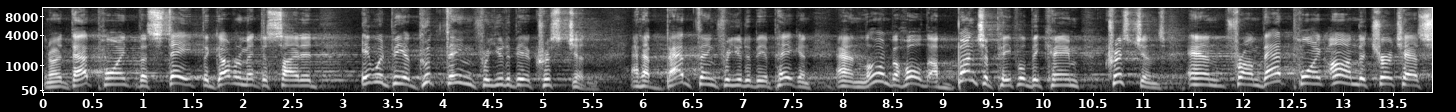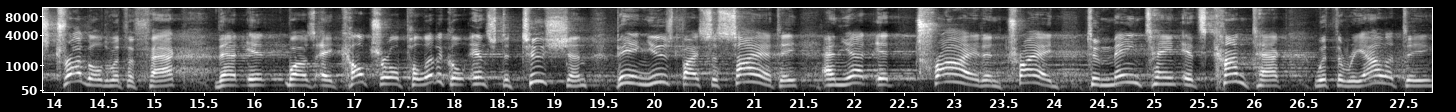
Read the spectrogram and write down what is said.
You know, at that point, the state, the government decided it would be a good thing for you to be a Christian and a bad thing for you to be a pagan. And lo and behold, a bunch of people became Christians. And from that point on, the church has struggled with the fact that it was a cultural, political institution being used by society, and yet it tried and tried to maintain its contact with the reality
